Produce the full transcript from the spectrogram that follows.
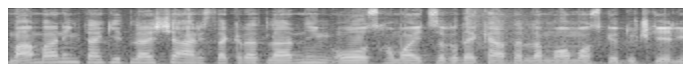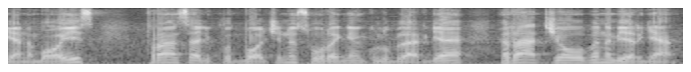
Manbaning ta'kidlashicha, aristokratlarning o'z himoyachisiga kadrlar muammosiga duch kelgani bois fransiyalik futbolchini so'ragan klublarga rad javobini bergan.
